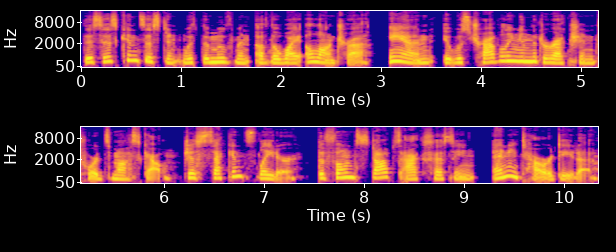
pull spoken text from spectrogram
This is consistent with the movement of the white Elantra, and it was traveling in the direction towards Moscow. Just seconds later, the phone stops accessing any tower data,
